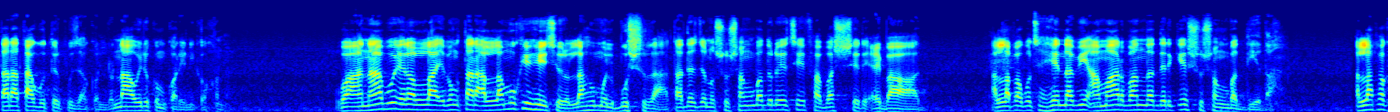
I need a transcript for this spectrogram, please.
তারা তাগুতের পূজা করল। না, ওইরকম করেনি কখনো। ও আনাবু এর আল্লাহ এবং তার আল্লাহমুখী হয়েছিল, লাহমুল বুসরা তাদের জন্য সুসংবাদ রয়েছে ফাবাসের এবাদ আল্লাহ পাক বলছেন, হে নবী, আমার বান্দাদেরকে সুসংবাদ দিয়ে দাও। আল্লাহ পাক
